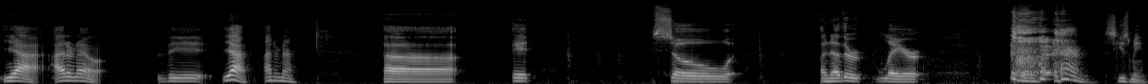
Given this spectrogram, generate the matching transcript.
yeah, I don't know. The yeah, I don't know. Uh, it. So, another layer. excuse me.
